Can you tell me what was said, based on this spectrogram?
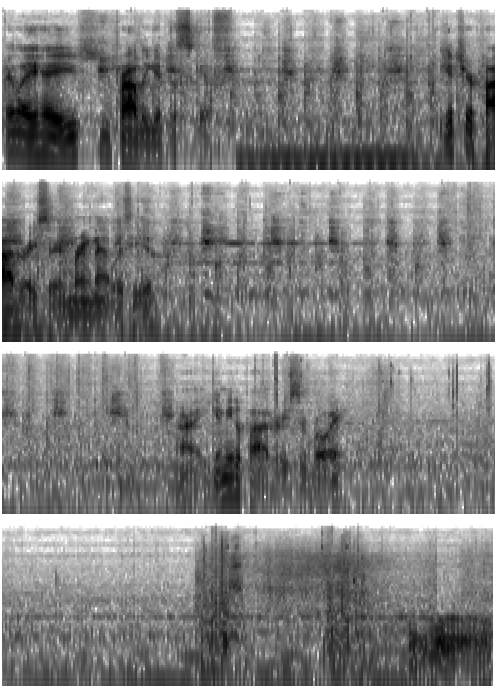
They're like, hey, you should probably get the skiff. Get your pod racer and bring that with you. Alright, give me the pod racer, boy. Ooh.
